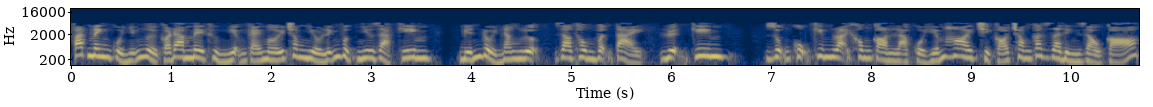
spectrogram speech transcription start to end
phát minh của những người có đam mê thử nghiệm cái mới trong nhiều lĩnh vực như giả kim, biến đổi năng lượng, giao thông vận tải, luyện kim. Dụng cụ kim loại không còn là của hiếm hoi chỉ có trong các gia đình giàu có,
